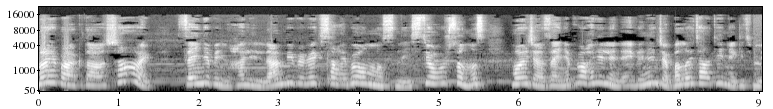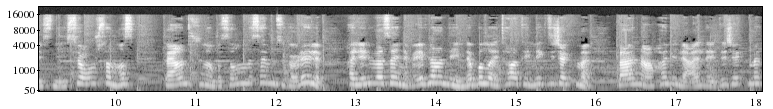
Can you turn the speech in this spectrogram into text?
Merhaba arkadaşlar. Zeynep'in Halil'den bir bebek sahibi olmasını istiyorsanız, ayrıca Zeynep ve Halil'in evlenince balayı tatiline gitmesini istiyorsanız beğen tuşuna basalım ve sayımızı görelim. Halil ve Zeynep evlendiğinde balayı tatiline gidecek mi? Berna Halil'i elde edecek mi?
